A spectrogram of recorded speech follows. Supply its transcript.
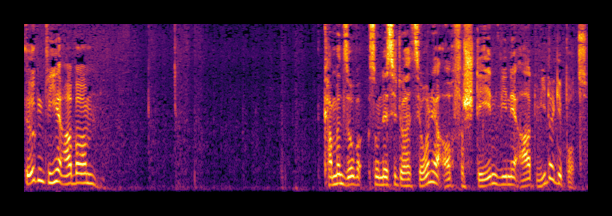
Irgendwie aber kann man so, so eine Situation ja auch verstehen wie eine Art Wiedergeburt.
